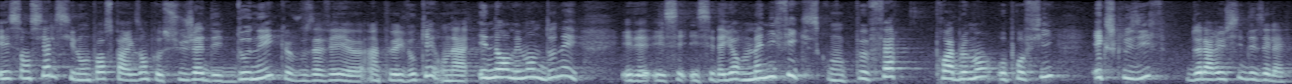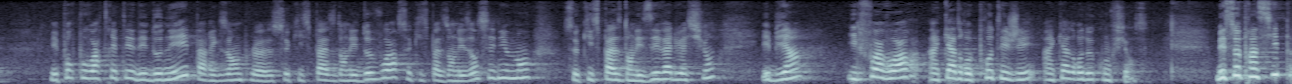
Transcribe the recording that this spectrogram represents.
essentiel si l'on pense par exemple au sujet des données que vous avez euh, un peu évoqué. On a énormément de données et c'est d'ailleurs magnifique ce qu'on peut faire probablement au profit exclusif de la réussite des élèves. Mais pour pouvoir traiter des données, par exemple ce qui se passe dans les devoirs, ce qui se passe dans les enseignements, ce qui se passe dans les évaluations, eh bien, il faut avoir un cadre protégé, un cadre de confiance. Mais ce principe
